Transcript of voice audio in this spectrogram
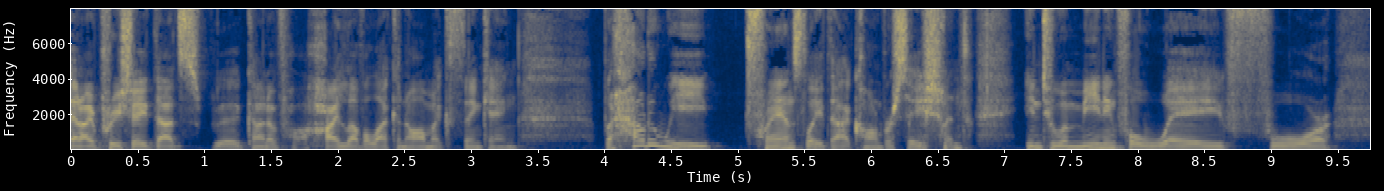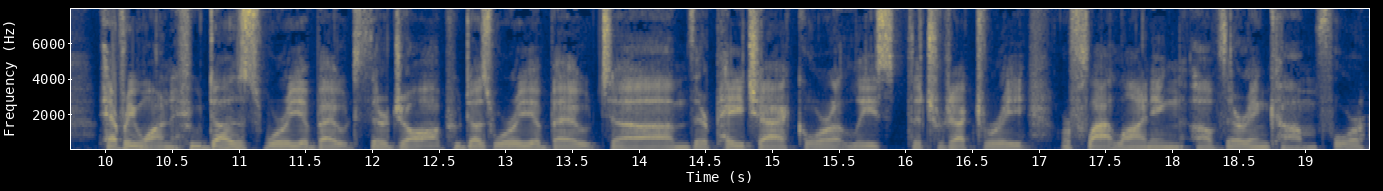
And I appreciate that's uh, kind of high level economic thinking. But how do we translate that conversation into a meaningful way for everyone who does worry about their job, who does worry about um, their paycheck or at least the trajectory or flatlining of their income, for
